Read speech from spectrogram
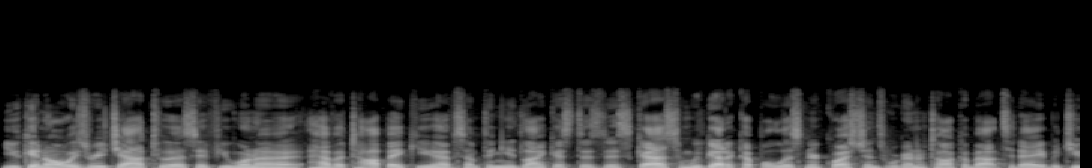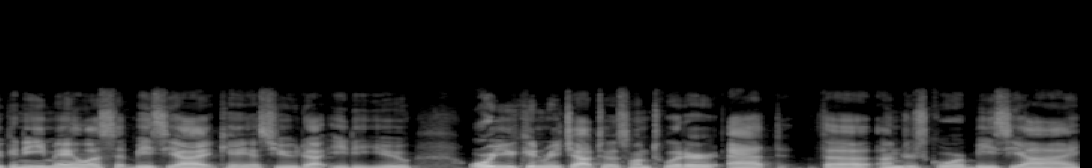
You can always reach out to us if you want to have a topic, you have something you'd like us to discuss. And we've got a couple listener questions we're going to talk about today, but you can email us at bci at ksu.edu or you can reach out to us on Twitter at the underscore BCI.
